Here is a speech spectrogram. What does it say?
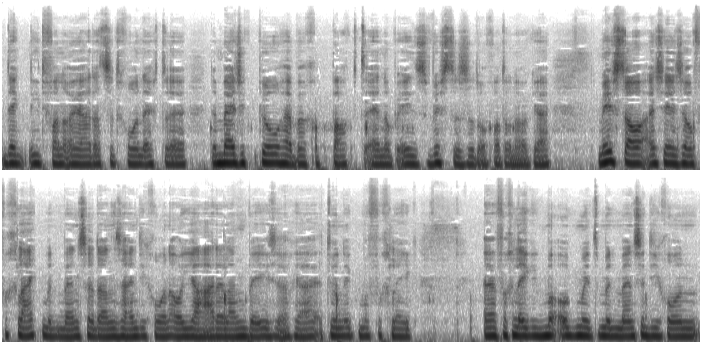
Denk niet van, oh ja, dat ze het gewoon echt uh, de magic pill hebben gepakt. En opeens wisten ze het of wat dan ook. Ja. Meestal, als je jezelf vergelijkt met mensen, dan zijn die gewoon al jarenlang bezig. Ja. Toen ik me vergeleek, uh, vergeleek ik me ook met, met mensen die gewoon,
